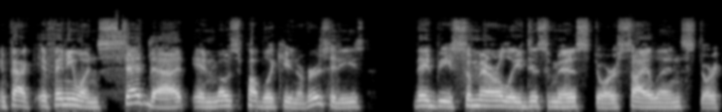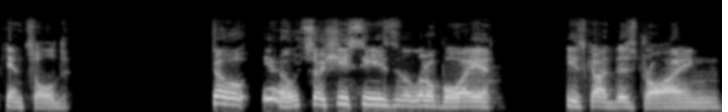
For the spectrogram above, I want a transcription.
In fact, if anyone said that in most public universities, they'd be summarily dismissed or silenced or canceled. So, you know, so she sees the little boy and he's got this drawing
